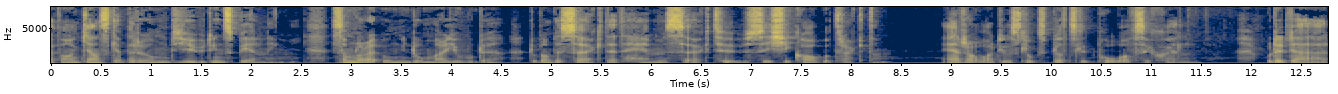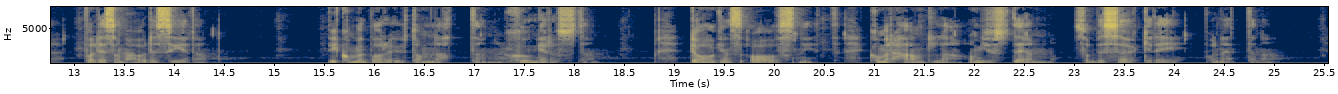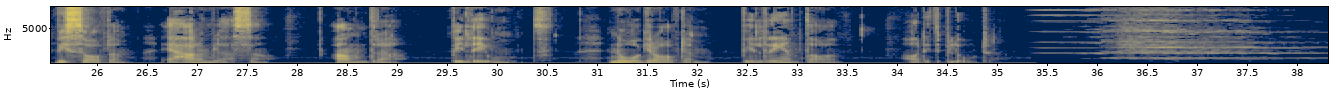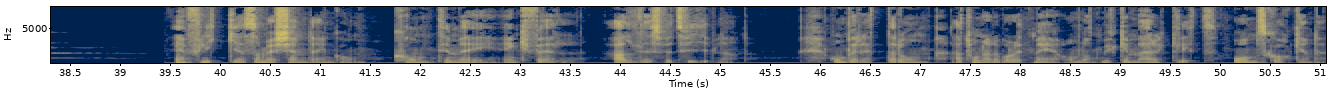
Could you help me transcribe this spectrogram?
Det där var en ganska berömd ljudinspelning som några ungdomar gjorde då de besökte ett hemsökt hus i Chicago-trakten. En radio slogs plötsligt på av sig själv och det där var det som hördes sedan. Vi kommer bara ut om natten, sjunger rösten. Dagens avsnitt kommer handla om just dem som besöker dig på nätterna. Vissa av dem är harmlösa, andra vill dig ont. Några av dem vill rent av ha ditt blod. En flicka som jag kände en gång kom till mig en kväll alldeles förtvivlad. Hon berättade om att hon hade varit med om något mycket märkligt och omskakande.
